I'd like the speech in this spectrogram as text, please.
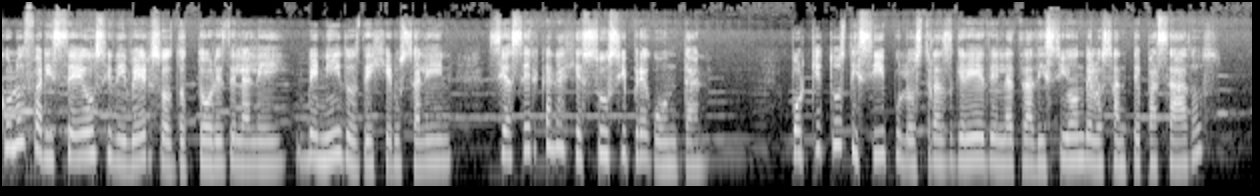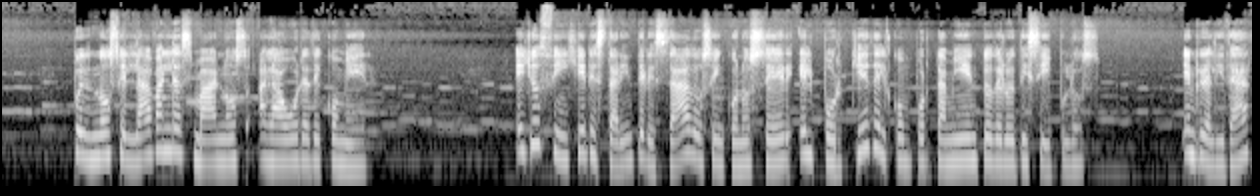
Algunos fariseos y diversos doctores de la ley, venidos de Jerusalén, se acercan a Jesús y preguntan, ¿por qué tus discípulos transgreden la tradición de los antepasados? Pues no se lavan las manos a la hora de comer. Ellos fingen estar interesados en conocer el porqué del comportamiento de los discípulos. En realidad,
